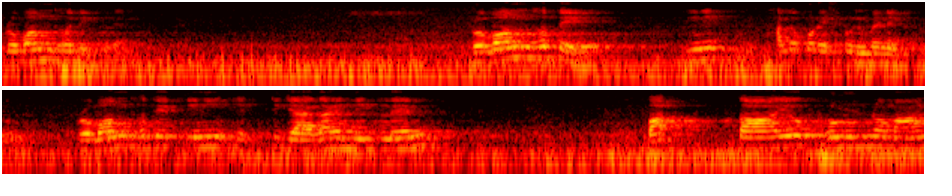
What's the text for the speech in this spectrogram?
প্রবন্ধ লিখলেন। প্রবন্ধতে তিনি, ভালো করে শুনবেন একটু, প্রবন্ধতে তিনি একটি জায়গায় লিখলেন, বাত্তায় ঘূর্ণমান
